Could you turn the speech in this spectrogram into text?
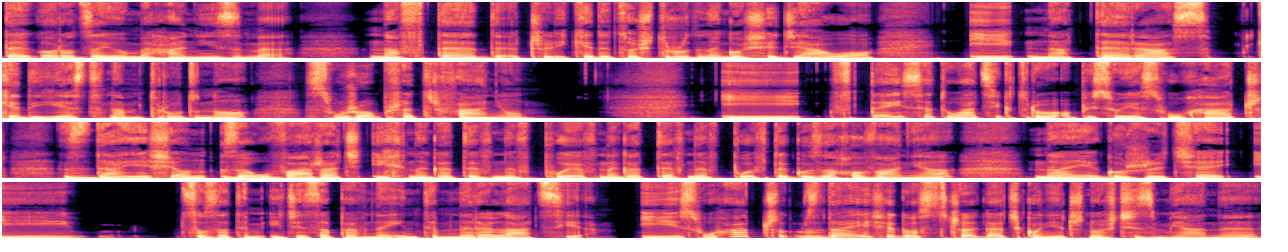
tego rodzaju mechanizmy na wtedy, czyli kiedy coś trudnego się działo, i na teraz, kiedy jest nam trudno, służą przetrwaniu. I w tej sytuacji, którą opisuje słuchacz, zdaje się on zauważać ich negatywny wpływ, negatywny wpływ tego zachowania na jego życie i co za tym idzie, zapewne intymne relacje. I słuchacz zdaje się dostrzegać konieczność zmiany,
